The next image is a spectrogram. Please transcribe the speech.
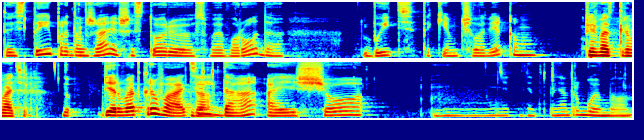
То есть ты продолжаешь историю своего рода быть таким человеком. Первооткрыватель. Первооткрыватель, да, да а еще нет, нет, у меня другое было.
